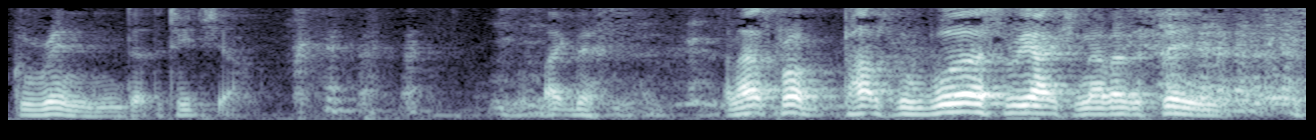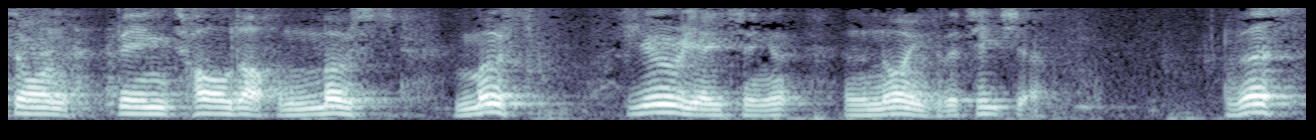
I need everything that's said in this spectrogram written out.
grinned at the teacher, like this. And that's perhaps the worst reaction I've ever seen to someone being told off, and most most infuriating and annoying for the teacher. Verse,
